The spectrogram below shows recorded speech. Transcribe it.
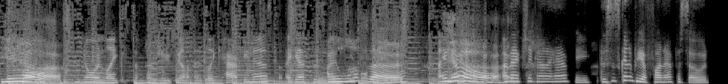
Yeah. Mode. You know, and like sometimes you feel like happiness, I guess is I love that. Feel. I know. Yeah. I'm actually kind of happy. This is going to be a fun episode.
